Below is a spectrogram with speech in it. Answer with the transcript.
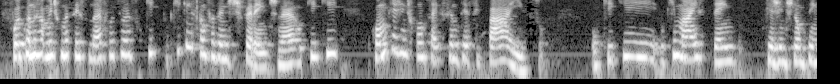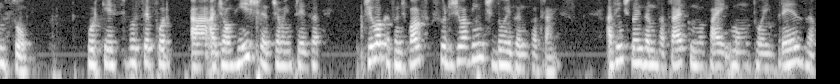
foi quando eu realmente comecei a estudar e falei assim, mas o que, o que, que eles estão fazendo de diferente, né? O que que, como que a gente consegue se antecipar a isso? O que que, o que mais tem que a gente não pensou? Porque se você for, a, a John Richard é uma empresa de locação de imóveis que surgiu há 22 anos atrás. Há 22 anos atrás, quando meu pai montou a empresa,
